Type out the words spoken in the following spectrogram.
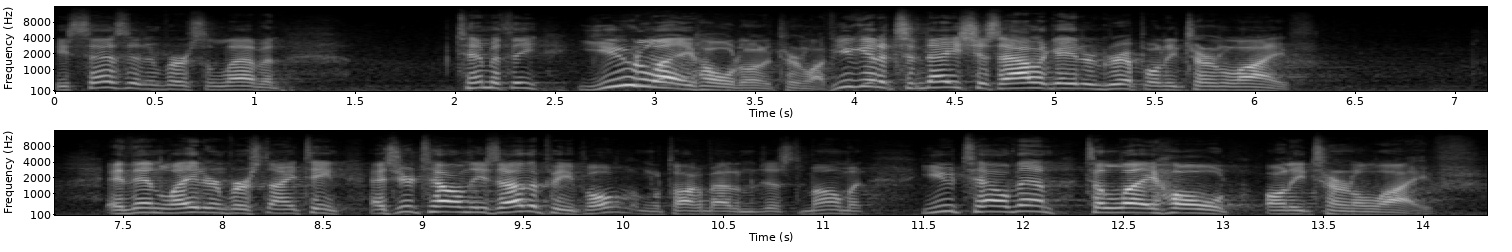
he says it in verse 11 Timothy, you lay hold on eternal life. You get a tenacious alligator grip on eternal life. And then later in verse 19, as you're telling these other people, and we'll talk about them in just a moment, you tell them to lay hold on eternal life.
